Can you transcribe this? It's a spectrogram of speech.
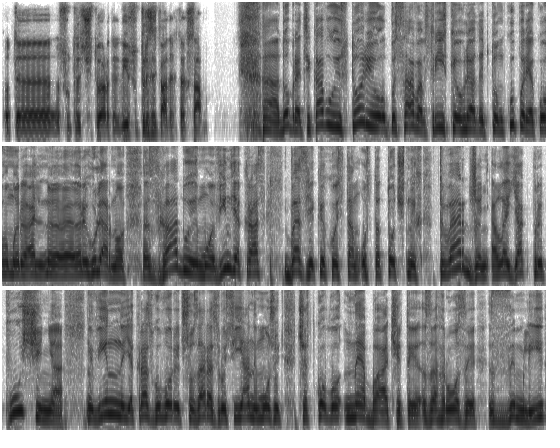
от е, су 34 і су 35 так само. Добре, цікаву історію описав австрійський оглядач Том Купер, якого ми реально е, регулярно згадуємо. Він якраз без якихось там остаточних тверджень, але як припущення, він якраз говорить, що зараз росіяни можуть частково не бачити загрози з землі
